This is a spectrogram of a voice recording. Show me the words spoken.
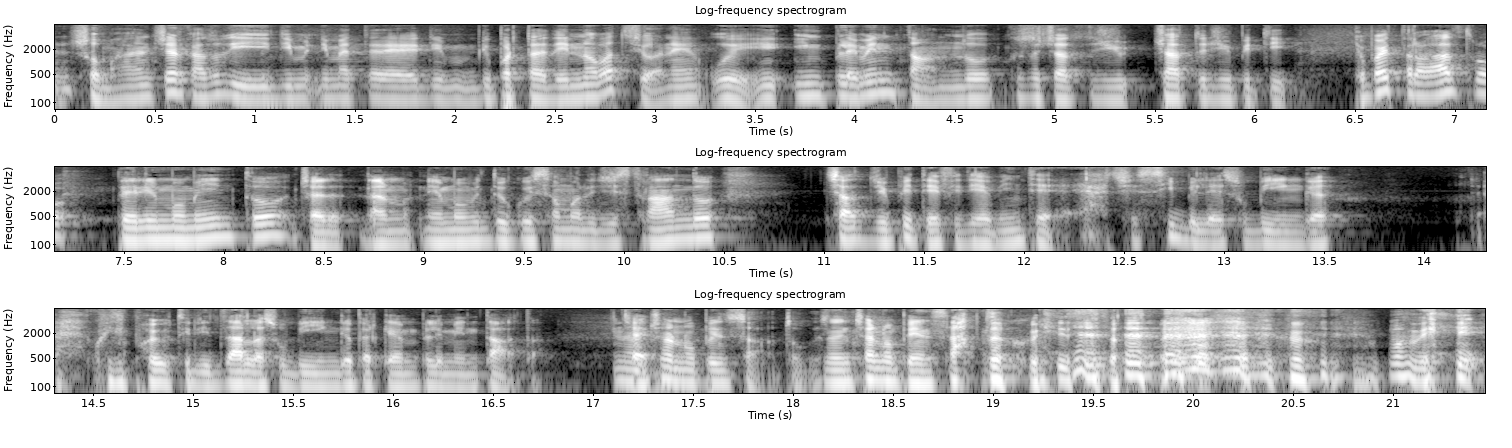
insomma, hanno cercato di, di- di mettere, di, portare dell'innovazione implementando questo chat, chat GPT. Che poi tra l'altro per il momento, cioè dal- nel momento in cui stiamo registrando, ChatGPT effettivamente è accessibile su Bing. Eh, Quindi puoi utilizzarla su Bing perché è implementata. Non Cioè, ci hanno pensato. a questa Non ci hanno pensato a questo. Vabbè,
